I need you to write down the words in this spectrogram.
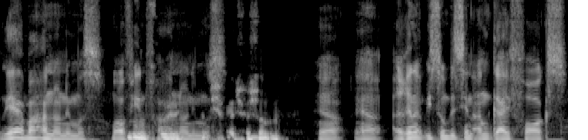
äh, ja, war Anonymous. War auf jeden Fall Sorry, Anonymous. hab Ich verstanden. Ja, ja. Erinnert mich so ein bisschen an Guy Fawkes.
